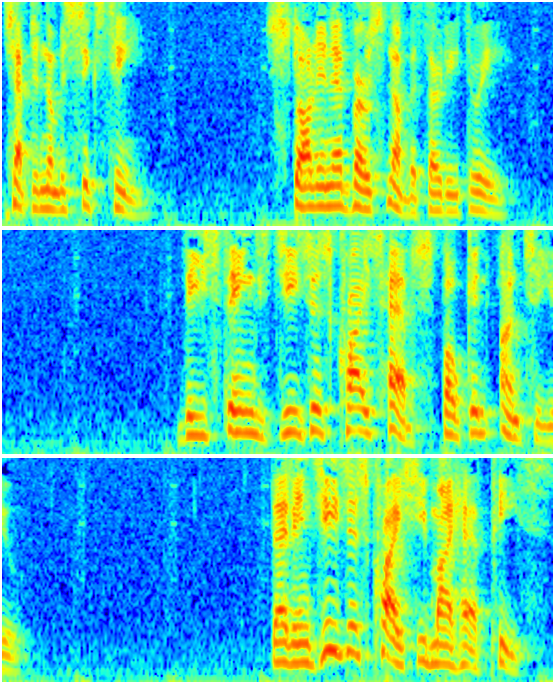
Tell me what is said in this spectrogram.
chapter number 16, starting at verse number 33. These things Jesus Christ hath spoken unto you, that in Jesus Christ ye might have peace.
